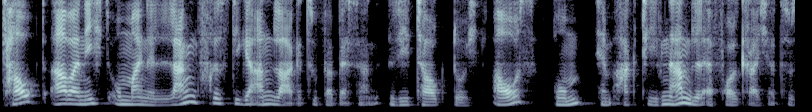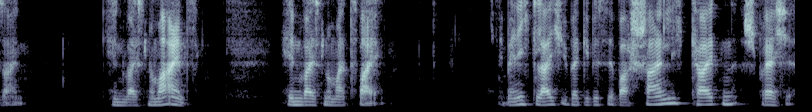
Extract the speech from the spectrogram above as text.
taugt aber nicht, um meine langfristige Anlage zu verbessern. Sie taugt durchaus, um im aktiven Handel erfolgreicher zu sein. Hinweis Nummer eins. Hinweis Nummer zwei wenn ich gleich über gewisse Wahrscheinlichkeiten spreche,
